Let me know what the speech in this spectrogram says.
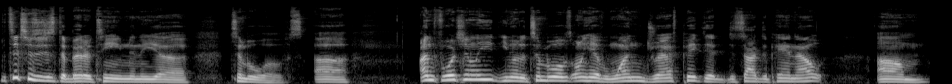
the Sixers are just a better team than the uh, Timberwolves. Uh, unfortunately, you know the Timberwolves only have one draft pick that decided to pan out. Um,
